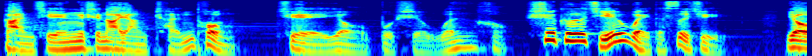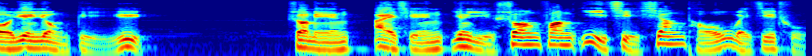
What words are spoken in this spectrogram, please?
感情是那样沉痛，却又不失温厚。诗歌结尾的四句。又运用比喻，说明爱情应以双方意气相投为基础。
